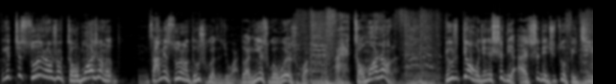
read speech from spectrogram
你看，这所有人说找马上了，咱们所有人都说过这句话，对吧？你也说过，我也说过。哎，找马上了，比如说调好今天十点，哎，十点去坐飞机，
